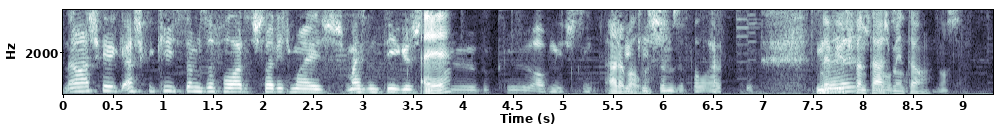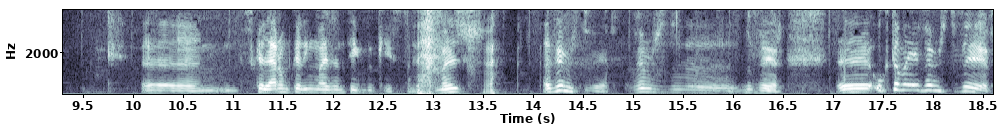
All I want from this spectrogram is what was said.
Não, acho que, acho que aqui estamos a falar de histórias mais, mais antigas do, É? que, do que ovnis, sim. Ora acho que aqui estamos a falar. Navios Mas, fantasma, não então. Não sei. Eh, se calhar um bocadinho mais antigo do que isso também. Mas havemos de ver. Havemos de, de ver. Eh, o que também havemos de ver,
